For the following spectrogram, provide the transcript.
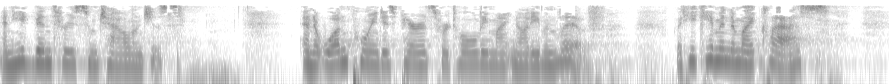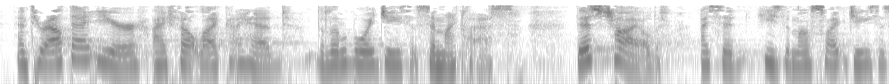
and he'd been through some challenges. And at one point, his parents were told he might not even live. But he came into my class, and throughout that year, I felt like I had the little boy Jesus in my class. This child, I said, he's the most like Jesus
